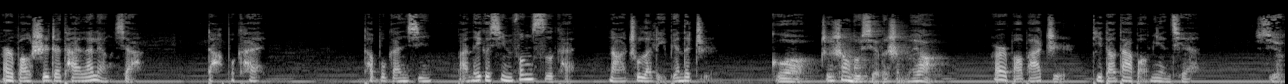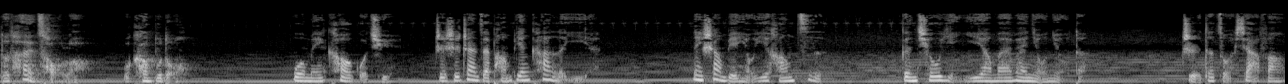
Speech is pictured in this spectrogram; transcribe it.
二宝试着抬了两下，打不开。他不甘心，把那个信封撕开，拿出了里边的纸。哥，这上头写的什么呀？二宝把纸递到大宝面前。写的太草了，我看不懂。我没靠过去。只是站在旁边看了一眼，那上边有一行字，跟蚯蚓一样歪歪扭扭的，纸的左下方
